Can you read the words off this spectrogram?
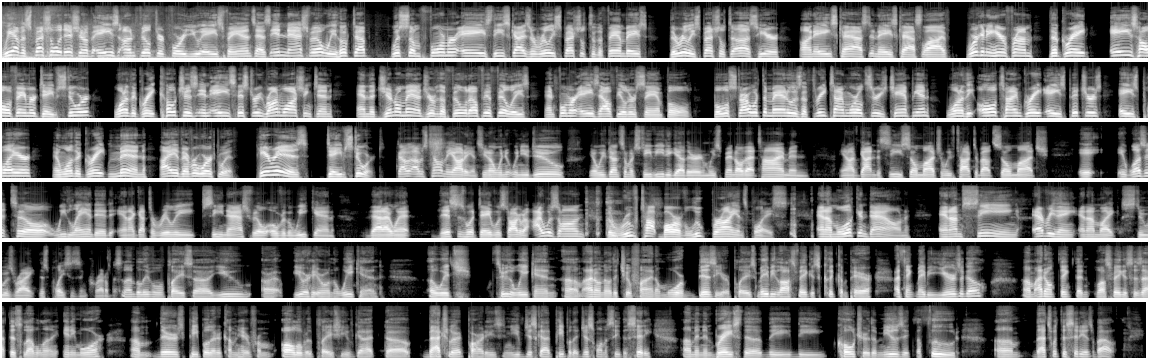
We have a special edition of A's Unfiltered for you A's fans. As in Nashville, we hooked up with some former A's. These guys are really special to the fan base. They're really special to us here on A's Cast and A's Cast Live. We're going to hear from the great A's Hall of Famer Dave Stewart, one of the great coaches in A's history, Ron Washington, and the general manager of the Philadelphia Phillies and former A's outfielder Sam Fuld. But we'll start with the man who is a three time World Series champion, one of the all time great A's pitchers, A's player, and one of the great men I have ever worked with. Here is Dave Stewart. I, was telling the audience, you know, when, when you do, you know, we've done so much TV together and we spend all that time and, you know, I've gotten to see so much and we've talked about so much. It, it wasn't till we landed and I got to really see Nashville over the weekend that I went, this is what Dave was talking about. I was on the rooftop bar of Luke Bryan's place and I'm looking down and I'm seeing everything and I'm like, Stu was right. This place is incredible. It's an unbelievable place. Uh, you are you are here on the weekend, uh, which through the weekend, um, I don't know that you'll find a more busier place. Maybe Las Vegas could compare. I think maybe years ago. Um, I don't think that Las Vegas is at this level any- anymore. Um, there's people that are coming here from all over the place. You've got uh, bachelorette parties, and you've just got people that just want to see the city um, and embrace the the the culture, the music, the food. Um, that's what the city is about.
